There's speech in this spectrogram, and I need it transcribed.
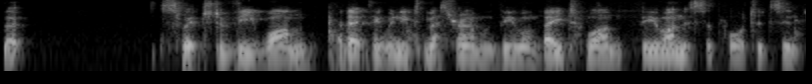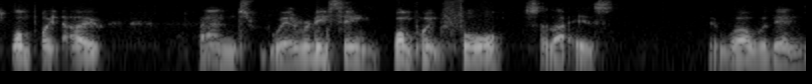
look, switch to V1. I don't think we need to mess around with V1 Beta 1. V1 is supported since 1.0 and we're releasing 1.4. So that is well within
